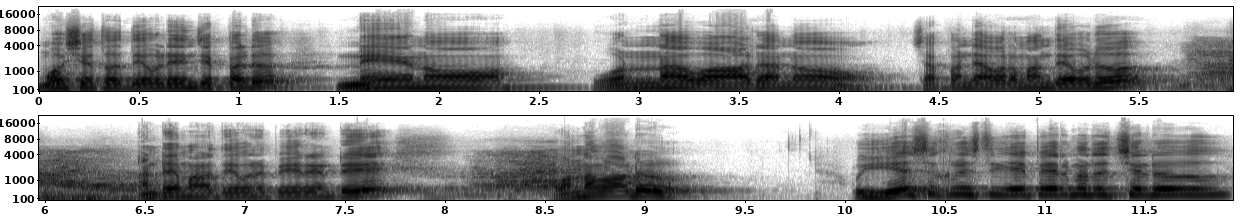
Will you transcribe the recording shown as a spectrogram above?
మోసతో దేవుడు ఏం చెప్పాడు? నేను ఉన్నవాడను. చెప్పండి ఎవరు మన దేవుడు? అంటే మన దేవుని పేరేంటి? ఉన్నవాడు. యేసుక్రీస్తు ఏ పేరు మీద వచ్చాడు?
